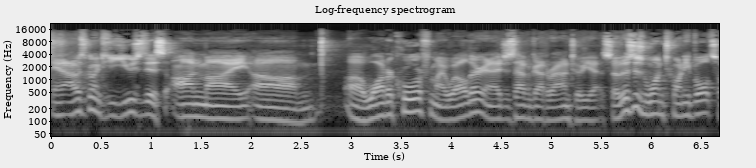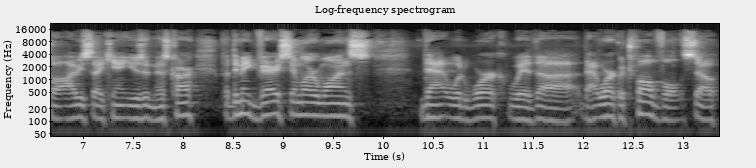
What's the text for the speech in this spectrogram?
And I was going to use this on my um, uh, water cooler for my welder, and I just haven't got around to it yet. So this is 120 volt, so obviously I can't use it in this car, but they make very similar ones that would work with uh, that work with 12 volts. So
